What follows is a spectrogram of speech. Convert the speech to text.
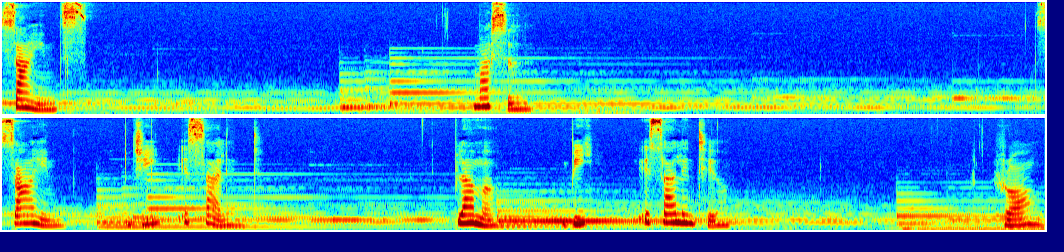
Science Muscle Sign G is silent. Plumber B is silent here wrong.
